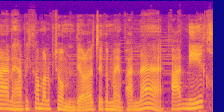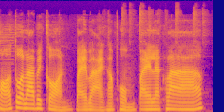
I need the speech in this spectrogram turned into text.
มากๆนะครับที่เข้ามารับชมเดี๋ยวเราเจอกันใหม่พันหน้าพาร์ทนี้ขอตัวลาไปก่อนบายบายครับผมไปแล้วครับ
